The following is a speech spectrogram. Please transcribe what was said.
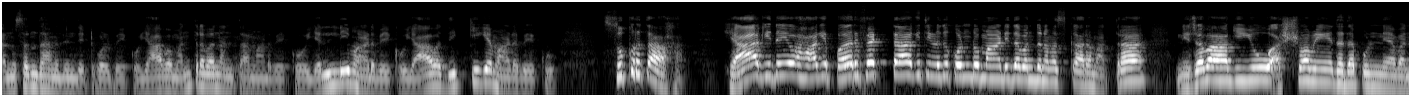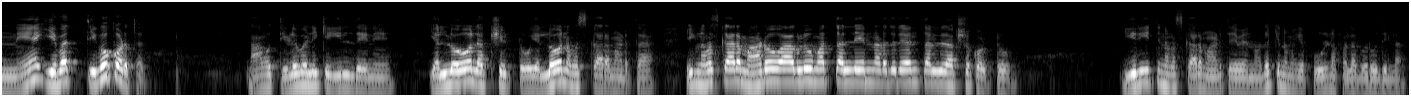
ಅನುಸಂಧಾನದಿಂದ ಇಟ್ಕೊಳ್ಬೇಕು ಯಾವ ಮಂತ್ರವನ್ನು ಅಂತ ಮಾಡಬೇಕು, ಎಲ್ಲಿ ಮಾಡಬೇಕು, ಯಾವ ದಿಕ್ಕಿಗೆ ಮಾಡಬೇಕು. ಸುಕೃತಾಹ, ಹೇಗಿದೆಯೋ ಹಾಗೆ ಪರ್ಫೆಕ್ಟ್ ಆಗಿ ತಿಳಿದುಕೊಂಡು ಮಾಡಿದ ಒಂದು ನಮಸ್ಕಾರ ಮಾತ್ರ ನಿಜವಾಗಿಯೂ ಅಶ್ವಮೇಧದ ಪುಣ್ಯವನ್ನೇ ಇವತ್ತಿಗೂ ಕೊಡ್ತದೆ. ನಾವು ತಿಳುವಳಿಕೆ ಇಲ್ದೇನೆ ಎಲ್ಲೋ ಲಕ್ಷಿಟ್ಟು, ಎಲ್ಲೋ ನಮಸ್ಕಾರ ಮಾಡ್ತಾ. ಈಗ ನಮಸ್ಕಾರ ಮಾಡೋವಾಗಲೂ ಮತ್ತೆ ಅಲ್ಲೇನು ನಡೆದಿದೆ ಅಂತ ಅಲ್ಲಿ ಲಕ್ಷ್ಯ ಕೊಟ್ಟು. ಈ ರೀತಿ ನಮಸ್ಕಾರ ಮಾಡ್ತೇವೆ ಅನ್ನೋದಕ್ಕೆ ನಮಗೆ ಪೂರ್ಣ ಫಲ ಬರುವುದಿಲ್ಲ.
